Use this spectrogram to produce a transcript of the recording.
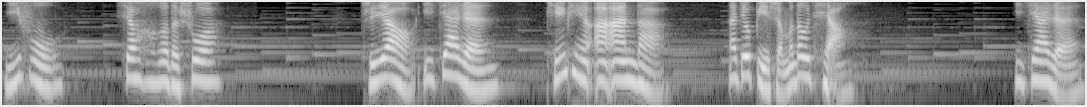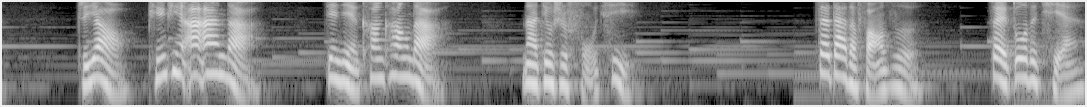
姨父笑呵呵地说：“只要一家人平平安安的，那就比什么都强。一家人只要平平安安的、健健康康的，那就是福气。再大的房子，再多的钱。”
